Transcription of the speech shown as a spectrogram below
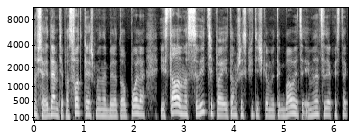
Ну все, йдемо, типа, сфоткаєш мене біля того поля. І стала в нас сидить, типа, і там щось квіточками так бавиться, і мене це якось так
